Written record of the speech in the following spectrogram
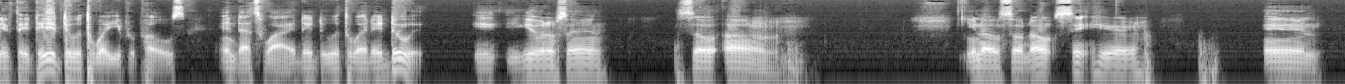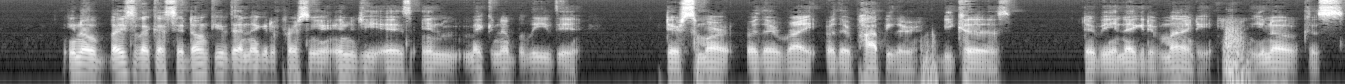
if they did do it the way you propose. And that's why they do it the way they do it. You, you get what I'm saying? So, um, you know, so don't sit here and, you know, basically, like I said, don't give that negative person your energy as in making them believe that they're smart or they're right or they're popular because they're being negative minded, you know, because,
